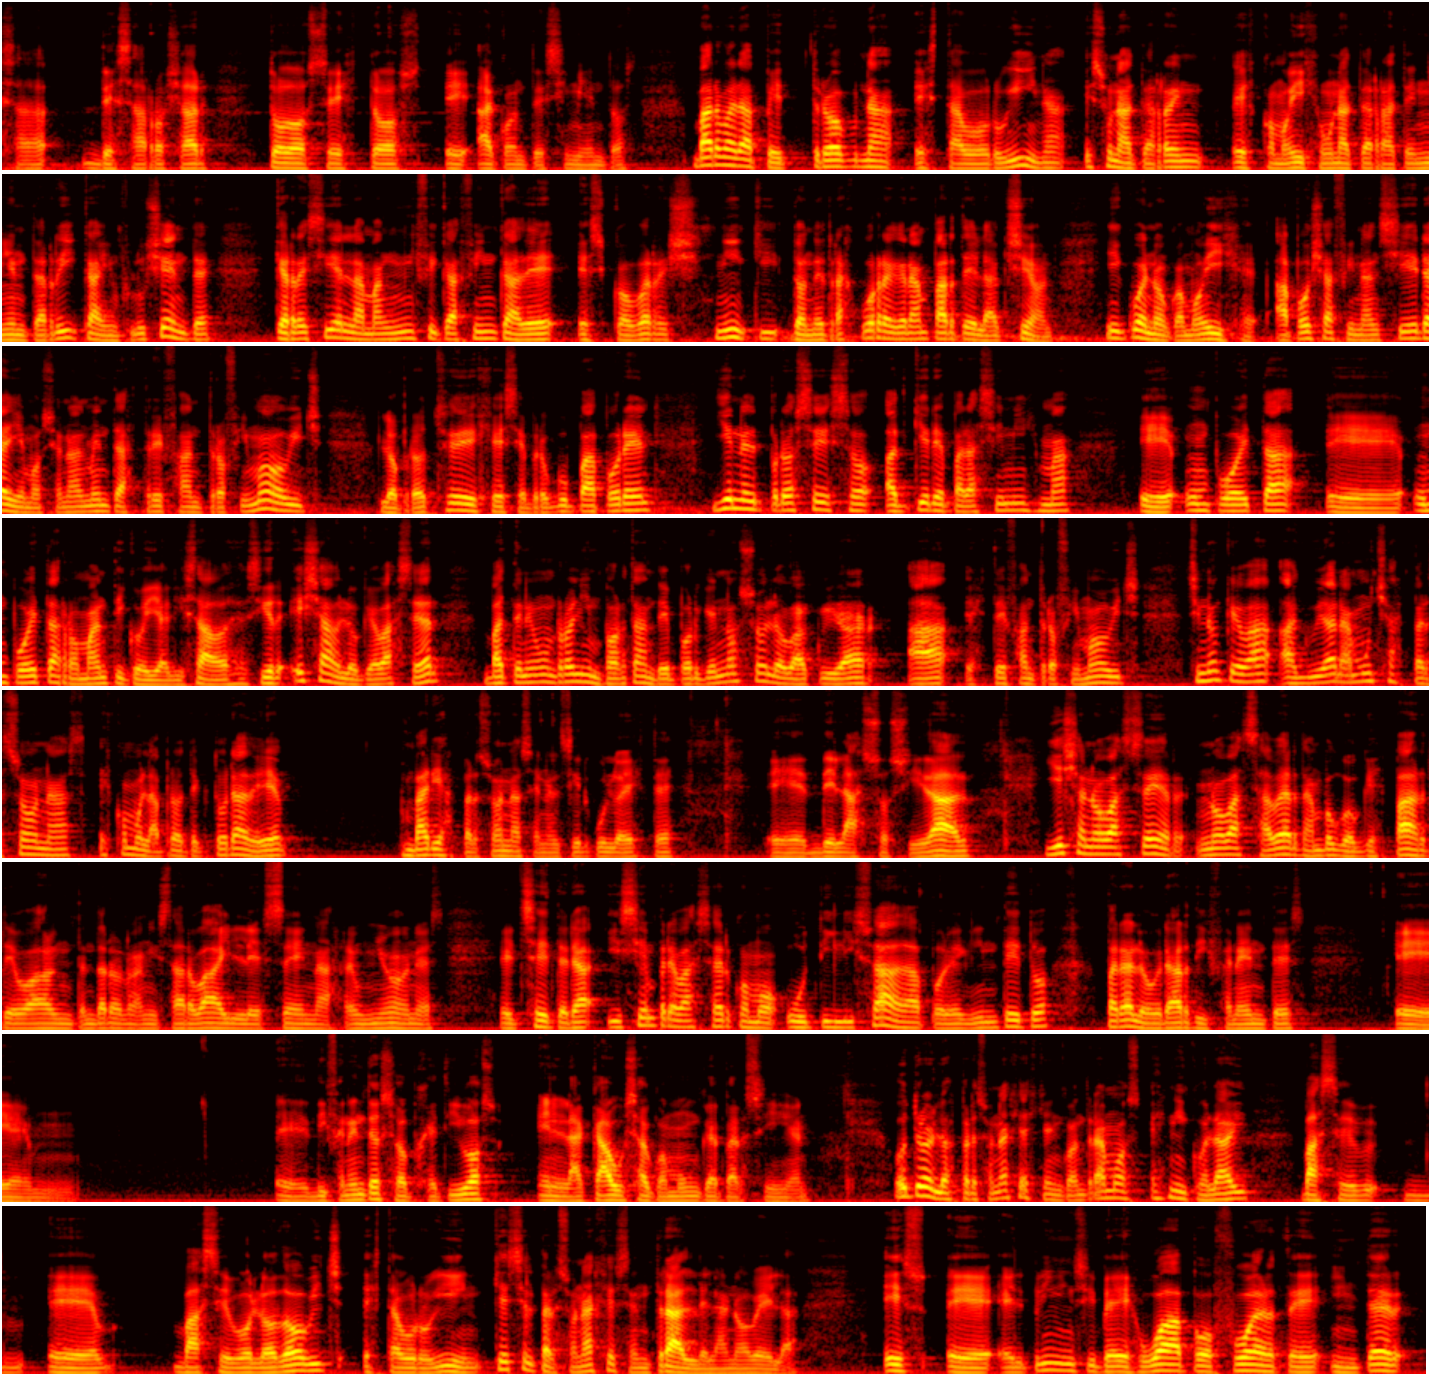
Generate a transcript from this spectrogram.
desarrollar todos estos eh, acontecimientos. Bárbara Petrovna Staborgina es una terren es como dije, una terrateniente rica e influyente que reside en la magnífica finca de Skobershniki, donde transcurre gran parte de la acción. Y bueno, como dije, apoya financiera y emocionalmente a Stefan Trofimovich, lo protege, se preocupa por él y en el proceso adquiere para sí misma eh, un, poeta, eh, un poeta romántico idealizado. Es decir, ella lo que va a hacer va a tener un rol importante porque no solo va a cuidar a Stefan Trofimovich, sino que va a cuidar a muchas personas, es como la protectora de varias personas en el círculo este eh, de la sociedad. Y ella no va a ser, no va a saber tampoco que es parte, va a intentar organizar bailes, cenas, reuniones, etcétera, y siempre va a ser como utilizada por el quinteto para lograr diferentes, em, eh, diferentes objetivos en la causa común que persiguen. Otro de los personajes que encontramos es Nikolai Base, eh, que es el personaje central de la novela. Es eh, el príncipe, es guapo, fuerte,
